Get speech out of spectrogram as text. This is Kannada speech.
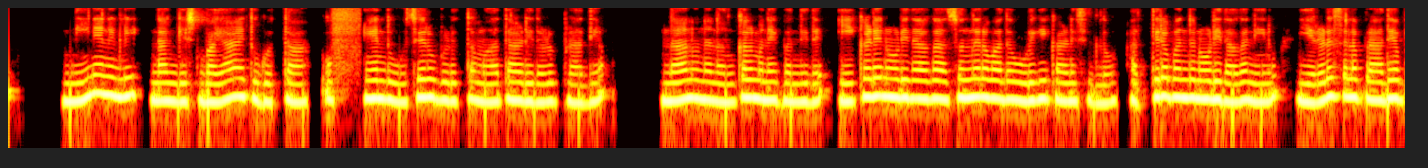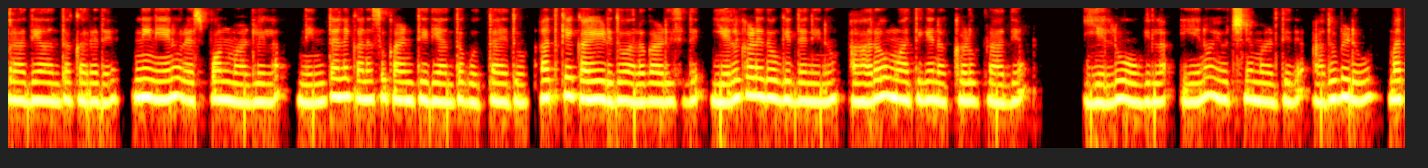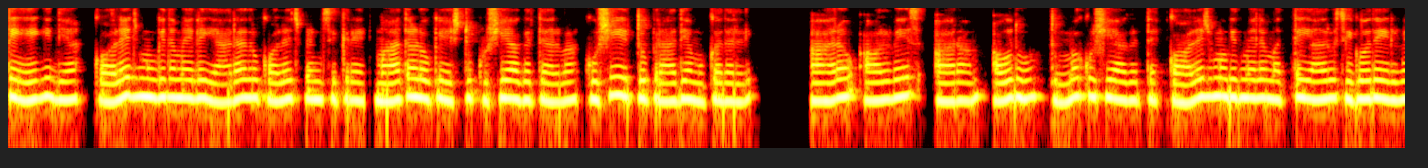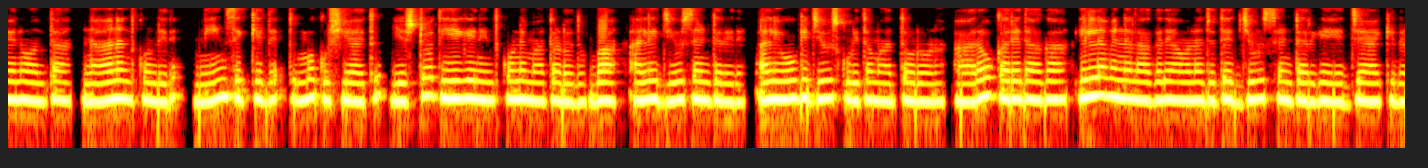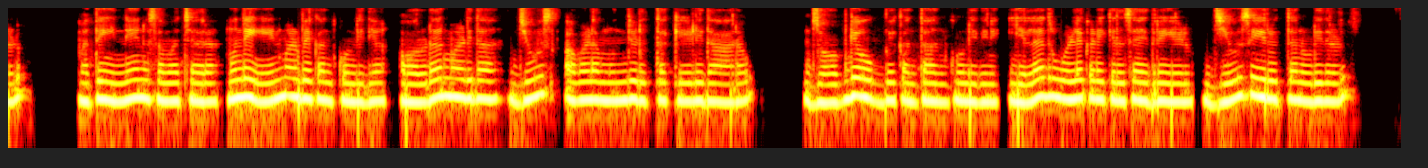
ನೀನೇನಿಲ್ಲಿ? ನಂಗೆಷ್ಟ್ ಭಯ ಆಯ್ತು ಗೊತ್ತಾ? ಉಫ್, ಎಂದು ಉಸಿರು ಬಿಡುತ್ತಾ ಮಾತಾಡಿದಳು ಪ್ರಾದ್ಯ ನಾನು ನನ್ನ ಅಂಕಲ್ ಮನೆಗೆ ಬಂದಿದ್ದೆ. ಈ ಕಡೆ ನೋಡಿದಾಗ ಸುಂದರವಾದ ಹುಡುಗಿ ಕಾಣಿಸಿದ್ಲು. ಹತ್ತಿರ ಬಂದು ನೋಡಿದಾಗ ನೀನು, ಎರಡು ಸಲ ಪ್ರಾದ್ಯ ಪ್ರಾದ್ಯ ಅಂತ ಕರೆದೆ. ನೀನೇನು ರೆಸ್ಪಾಂಡ್ ಮಾಡ್ಲಿಲ್ಲ. ನಿಂತಲೇ ಕನಸು ಕಾಣ್ತಿದ್ಯಾ ಅಂತ ಗೊತ್ತಾಯ್ತು. ಅದಕ್ಕೆ ಕೈ ಹಿಡಿದು ಅಲಗಾಡಿಸಿದೆ. ಎಲ್ ಕಳೆದೋಗಿದ್ದೆ ನೀನು? ಆರೋ ಮಾತಿಗೆ ನಕ್ಕಳು ಪ್ರಾದ್ಯ. ಎಲ್ಲೂ ಹೋಗಿಲ್ಲ. ಏನೋ ಯೋಚನೆ ಮಾಡ್ತಿದೆ ಅದು ಬಿಡು. ಮತ್ತೆ ಹೇಗಿದ್ಯಾ? ಕಾಲೇಜ್ ಮುಗಿದ ಮೇಲೆ ಯಾರಾದ್ರೂ ಕಾಲೇಜ್ ಫ್ರೆಂಡ್ ಸಿಕ್ಕರೆ ಮಾತಾಡೋಕೆ ಎಷ್ಟು ಖುಷಿ ಆಗುತ್ತೆ ಅಲ್ವಾ? ಖುಷಿ ಇತ್ತು ಪ್ರಾದ್ಯ ಮುಖದಲ್ಲಿ. ಆರವ್ ಆಲ್ವೇಸ್ ಆರಾಮ್. ಹೌದು, ತುಂಬಾ ಖುಷಿ ಆಗತ್ತೆ. ಕಾಲೇಜ್ ಮುಗಿದ್ಮೇಲೆ ಮತ್ತೆ ಯಾರು ಸಿಗೋದೇ ಇಲ್ವೇನೋ ಅಂತ ನಾನ್ ಅಂದ್ಕೊಂಡಿದ್ದೆ. ನೀನ್ ಸಿಕ್ಕಿದ್ದೆ. ತುಂಬಾ ಖುಷಿ ಆಯ್ತು. ಎಷ್ಟೊತ್ತು ಹೀಗೆ ನಿಂತ್ಕೊಂಡೆ ಮಾತಾಡೋದು. ಬಾ, ಅಲ್ಲಿ ಜ್ಯೂಸ್ ಸೆಂಟರ್ ಇದೆ. ಅಲ್ಲಿ ಹೋಗಿ ಜ್ಯೂಸ್ ಕುಡಿತಾ ಮಾತಾಡೋಣ. ಆರವ್ ಕರೆದಾಗ, ಇಲ್ಲವೆನ್ನಲಾಗದೆ ಅವನ ಜೊತೆ ಜ್ಯೂಸ್ ಸೆಂಟರ್ಗೆ ಹೆಜ್ಜೆ ಹಾಕಿದಳು. ಮತ್ತೆ ಇನ್ನೇನು ಸಮಾಚಾರ? ಮುಂದೆ ಏನ್ ಮಾಡ್ಬೇಕಂದ್ಕೊಂಡಿದ್ಯಾ ಆರ್ಡರ್ ಮಾಡಿದ ಜ್ಯೂಸ್ ಅವಳ ಮುಂದಿಡುತ್ತಾ ಕೇಳಿದ ಆರವ್ ಜಾಬ್ಗೆ ಹೋಗ್ಬೇಕಂತ ಅನ್ಕೊಂಡಿದೀನಿ. ಎಲ್ಲಾದ್ರೂ ಒಳ್ಳೆ ಕಡೆ ಕೆಲಸ ಇದ್ರೆ ಹೇಳು. ಜ್ಯೂಸಿ ಇರುತ್ತಾ ನೋಡಿದಳು.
